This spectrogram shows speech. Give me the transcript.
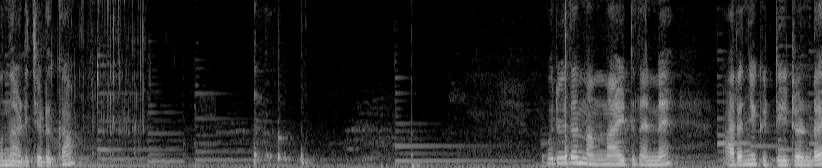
ഒന്ന് അടിച്ചെടുക്കാം. ഒരുവിധം നന്നായിട്ട് തന്നെ അരഞ്ഞു കിട്ടിയിട്ടുണ്ട്.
